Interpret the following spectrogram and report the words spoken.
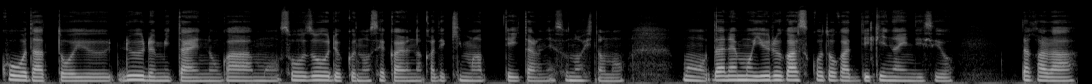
こうだというルールみたいのがもう想像力の世界の中で決まっていたらねその人のもう誰も揺るがすことができないんですよ。だから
